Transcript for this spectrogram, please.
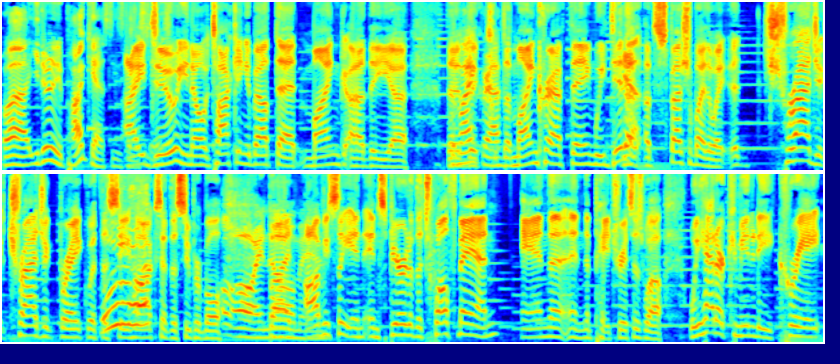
Well, you doing any podcasts these days? I do. You know, talking about that mine, uh, the, uh, the The Minecraft. the, Minecraft thing. We did Yeah. a, a special, by the way, a tragic, tragic break with the? Seahawks at the Super Bowl. Oh, I know, but man. Obviously, in, in spirit of the twelfth man and the and the Patriots as well, we had our community create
